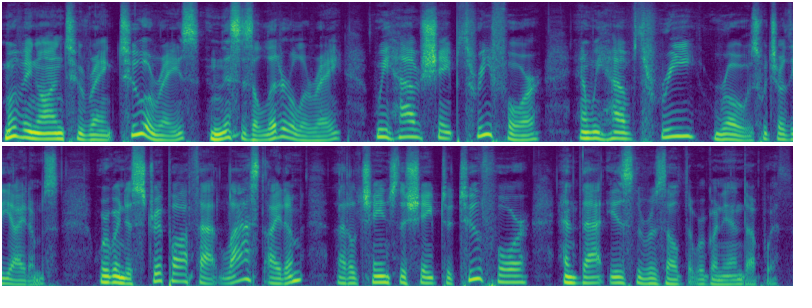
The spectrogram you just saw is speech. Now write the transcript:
Moving on to rank 2 arrays, and this is a literal array, we have shape 3, 4, and we have three rows, which are the items. We're going to strip off that last item, that'll change the shape to 2, 4, and that is the result that we're going to end up with.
